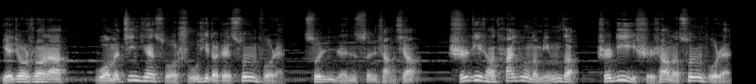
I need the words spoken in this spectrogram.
也就是说呢，我们今天所熟悉的这孙夫人孙仁、孙尚香，实际上她用的名字是历史上的孙夫人。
